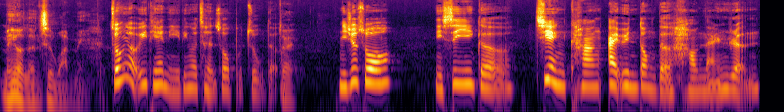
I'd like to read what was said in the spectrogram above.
没有人是完美的。总有一天你一定会承受不住的。对，你就说你是一个健康、爱运动的好男人，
